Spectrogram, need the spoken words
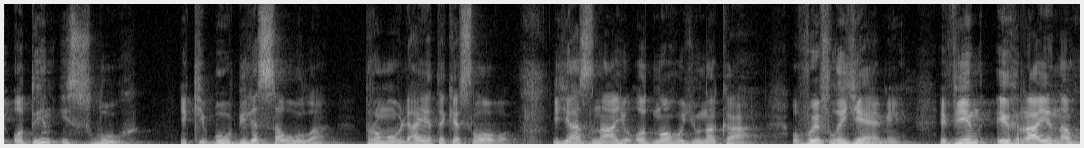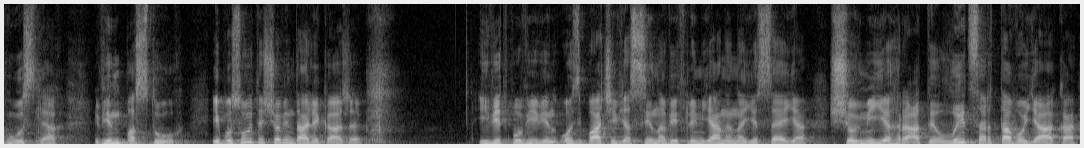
один із слуг, який був біля Саула, промовляє таке слово: Я знаю одного юнака в Вифлеємі. Він і грає на гуслях, він пастух. І послухайте, що він далі каже. І відповів він: ось бачив я сина віфлім'янина Єсея, що вміє грати, лицар та вояка,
